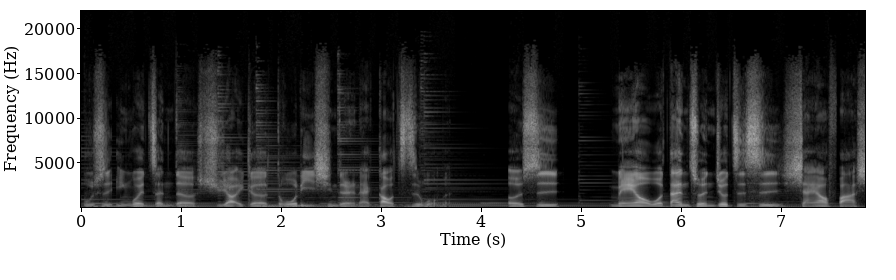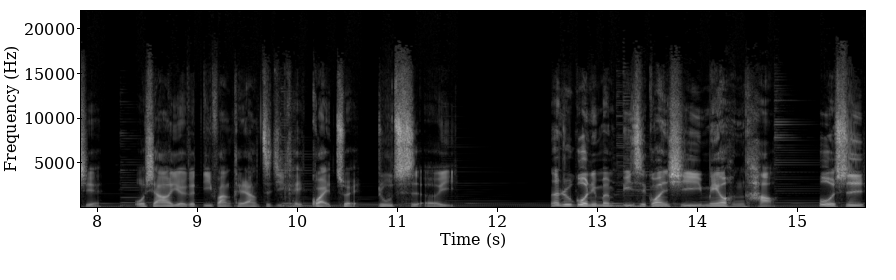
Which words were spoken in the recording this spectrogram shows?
不是因为真的需要一个多理性的人来告知我们，而是没有，我单纯就只是想要发泄，我想要有一个地方可以让自己可以怪罪，如此而已。那如果你们彼此关系没有很好，或者是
